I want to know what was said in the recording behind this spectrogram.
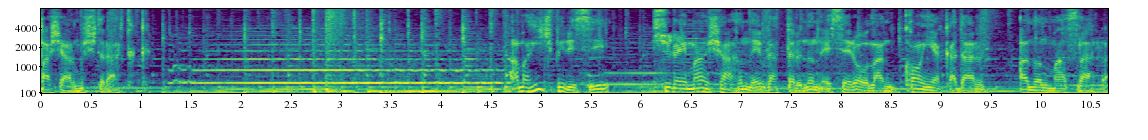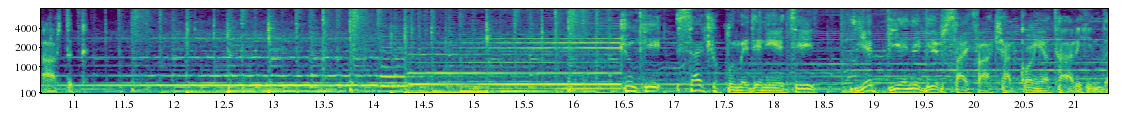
başarmıştır artık. Ama hiçbirisi Süleyman Şah'ın evlatlarının eseri olan Konya kadar anılmazlar artık. Selçuklu medeniyeti yepyeni bir sayfa açar Konya tarihinde.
